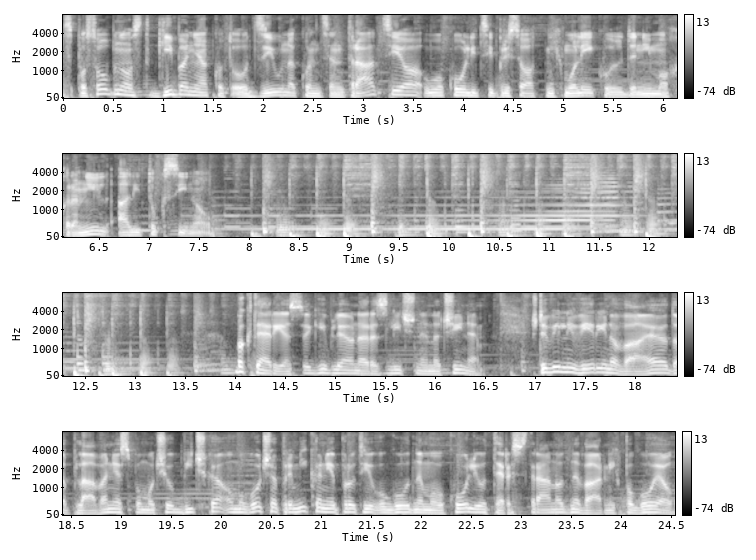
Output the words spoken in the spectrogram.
sposobnost gibanja kot odziv na koncentracijo v okolici prisotnih molekul, denimo hranil ali toksinov. Bakterije se gibljajo na različne načine. Številni veri navajajo, da plavanje s pomočjo bička omogoča premikanje proti ugodnemu okolju ter stran od nevarnih pogojev.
